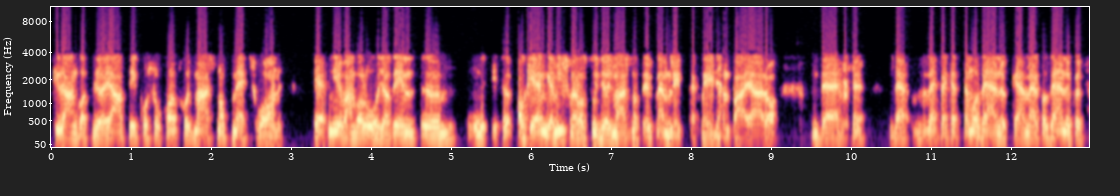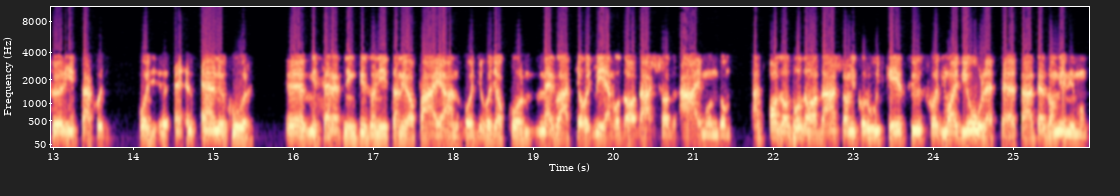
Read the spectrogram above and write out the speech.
kirángatni a játékosokat, hogy másnap meccs van nyilvánvaló, hogy az én, aki engem ismer, azt tudja, hogy másnap ők nem léptek négyen pályára, de, de veszekedtem az elnökkel, mert az elnököt fölhívták, hogy, hogy elnök úr, mi szeretnénk bizonyítani a pályán, hogy, hogy akkor meglátja, hogy milyen odaadással állj, mondom. Hát az az odaadás, amikor úgy készülsz, hogy majd jó leszel, tehát ez a minimum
